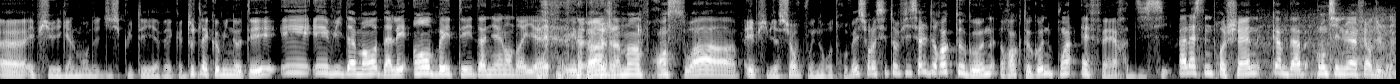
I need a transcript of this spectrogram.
Euh, et puis également de discuter avec toute la communauté et évidemment d'aller embêter Daniel Andreyev et Benjamin François. Et puis bien sûr, vous pouvez nous retrouver sur le site officiel de Rocktogone, rocktogone.fr. D'ici à la semaine prochaine, comme d'hab, continuez à faire du bruit.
